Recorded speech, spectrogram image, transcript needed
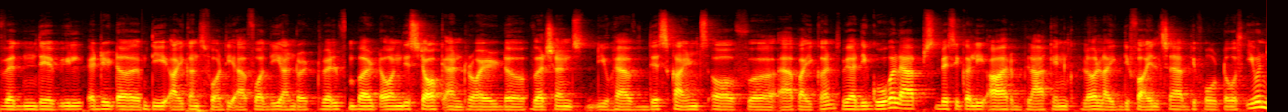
when they will edit uh, the icons for the app for the Android 12 but on the stock Android uh, versions you have this kinds of uh, app icons where the Google apps basically are black in in color like the files app the photos even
